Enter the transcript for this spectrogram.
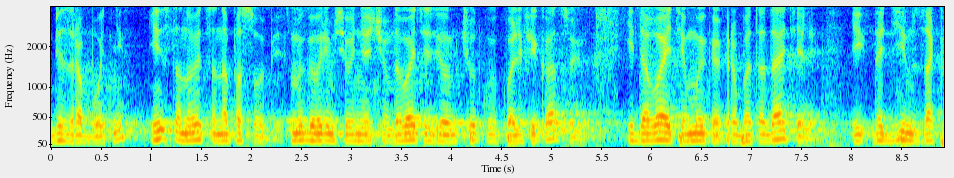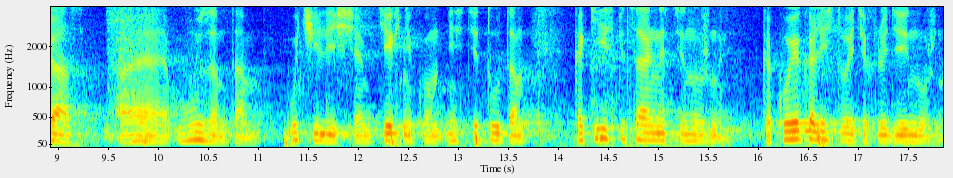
безработных и становятся на пособие. Мы говорим сегодня о чем? Давайте сделаем четкую квалификацию и давайте мы как работодатели и дадим заказ э, вузам, там, училищам, техникум, институтам, какие специальности нужны. Какое количество этих людей нужно?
